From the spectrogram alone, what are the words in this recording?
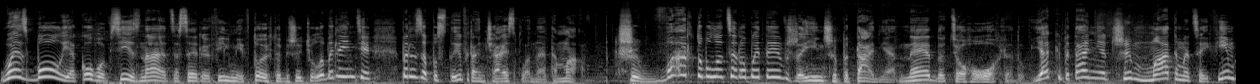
Уес Бол, якого всі знають за серію фільмів Той, хто біжить у лабіринті, перезапустив франчайз Планета Мав. Чи варто було це робити, вже інше питання, не до цього огляду. Як і питання, чи матиме цей фільм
